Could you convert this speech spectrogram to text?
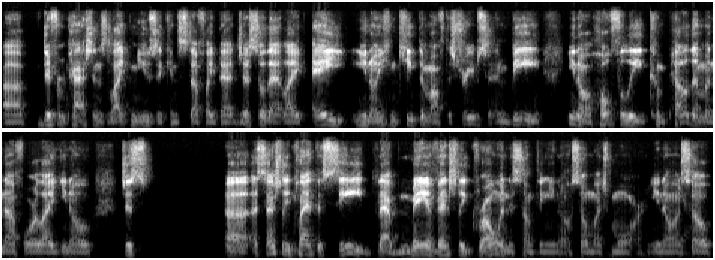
uh, different passions like music and stuff like that just so that like a you know you can keep them off the streets and b you know hopefully compel them enough or like you know just uh, essentially plant the seed that mm-hmm. may eventually grow into something you know so much more you know and yeah. so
